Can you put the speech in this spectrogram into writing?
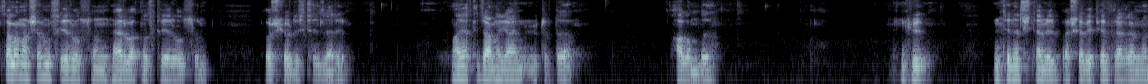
Salam akşamınız xeyir olsun, her vaxtınız xeyir olsun. Hoş gördük sizleri. Nəhayət ki, canlı yayın YouTube'da alındı. Çünkü internet işləmir, başka VPN proqramla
